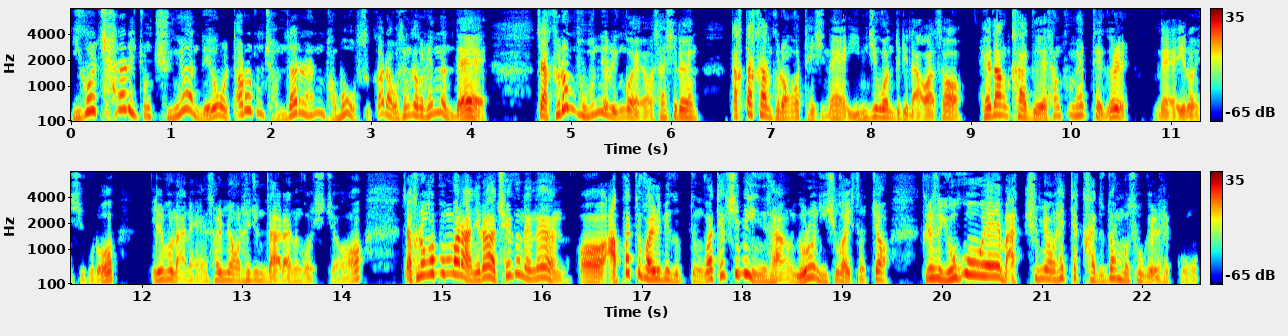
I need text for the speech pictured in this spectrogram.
이걸 차라리 좀 중요한 내용을 따로 좀 전달을 하는 방법 없을까라고 생각을 했는데 자, 그런 부분들인 거예요. 사실은 딱딱한 그런 것 대신에 임직원들이 나와서 해당 카드의 상품 혜택을 네, 이런 식으로 1분 안에 설명을 해준다라는 것이죠. 자, 그런 것뿐만 아니라 최근에는 어, 아파트 관리비 급등과 택시비 인상 이런 이슈가 있었죠. 그래서 요거에 맞춤형 혜택 카드도 한번 소개를 했고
